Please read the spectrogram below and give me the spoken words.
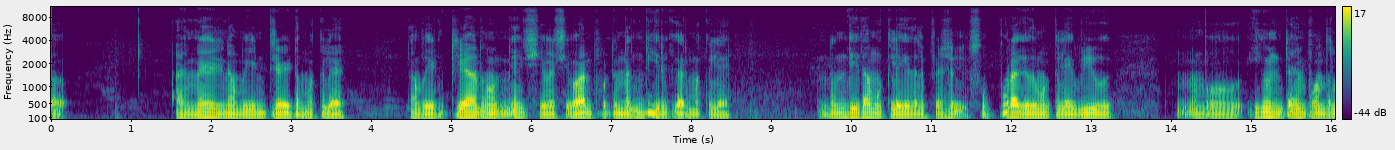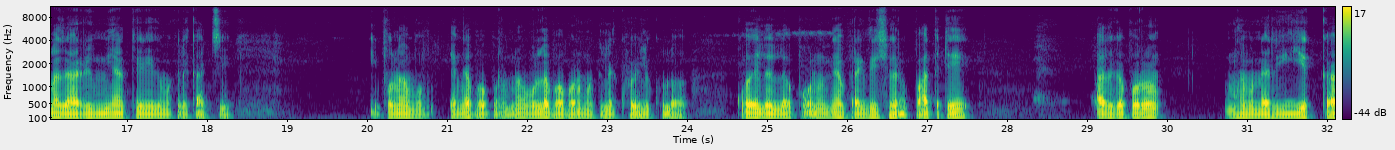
அதுமாரி நம்ம என்ட்ரி ஆகிட்டோம் மக்களே. நம்ம என்ட்ரி ஆன உடனே சிவ சிவான்னு போட்டு நந்தி இருக்கார் மக்களே. நந்தி தான் மக்களே இதில் ஸ்பெஷல் சூப்பராக இருக்குது மக்களே வியூ நம்ம ஈவினிங் டைம் போனதெல்லாம் அது அருமையாக தெரியுது மக்களே காட்சி. இப்போ நாம் எங்கே போகிறோம்னா உள்ளே போகிறோம் மக்களே கோயிலுக்குள்ளே. கோயிலில் போனோடனே பிரகதீஸ்வரை பார்த்துட்டு அதுக்கப்புறம் நம்ம நிறைய கா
